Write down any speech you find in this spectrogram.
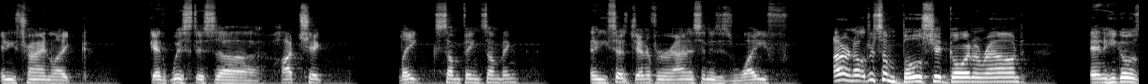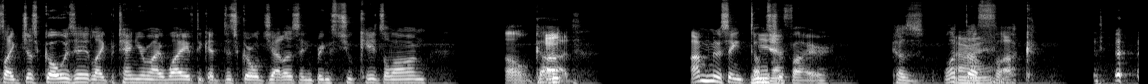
and he's trying to like get with this uh hot chick, Lake something something, and he says Jennifer Aniston is his wife. I don't know. There's some bullshit going around, and he goes like, "Just go with it, like pretend you're my wife to get this girl jealous," and he brings two kids along. Oh God, I'm gonna say dumpster Yeah. fire, cause what the Alright. fuck.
